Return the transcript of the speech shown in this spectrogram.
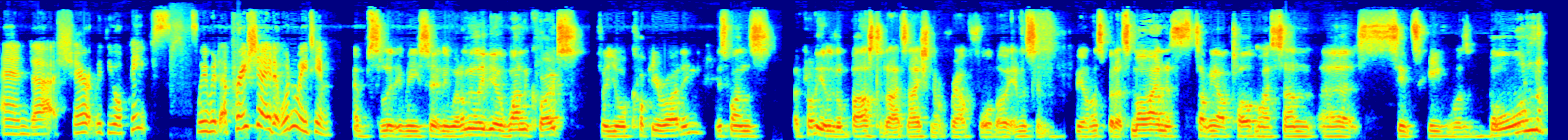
and uh, share it with your peeps. We would appreciate it, wouldn't we, Tim? Absolutely, we certainly would. I'm going to leave you one quote for your copywriting. This one's probably a little bastardization of Ralph Waldo Emerson, to be honest, but it's mine. It's something I've told my son uh, since he was born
